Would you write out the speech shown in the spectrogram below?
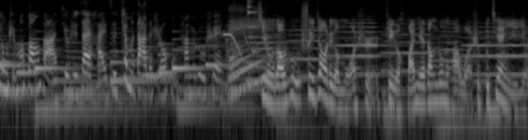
用什么方法，就是在孩子这么大的时候哄他们入睡呢？进入到入睡觉这个模式这个环节当中的话，我是不建议有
